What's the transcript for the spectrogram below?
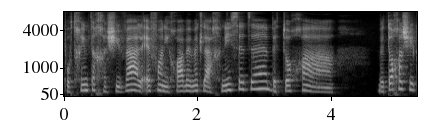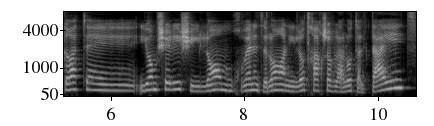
פותחים את החשיבה על איפה אני יכולה באמת להכניס את זה בתוך, ה, בתוך השגרת אה, יום שלי שהיא לא מוכוונת, זה לא, אני לא צריכה עכשיו לעלות על טייץ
